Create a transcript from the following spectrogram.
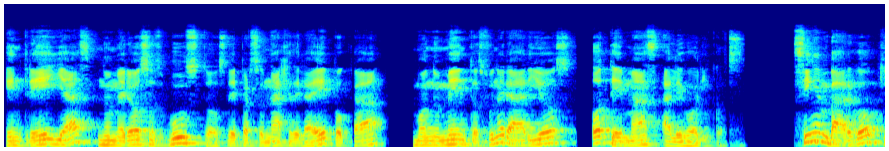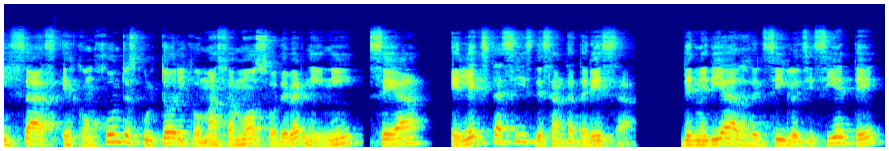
entre ellas numerosos bustos de personajes de la época, monumentos funerarios o temas alegóricos. Sin embargo, quizás el conjunto escultórico más famoso de Bernini sea el Éxtasis de Santa Teresa, de mediados del siglo XVII,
